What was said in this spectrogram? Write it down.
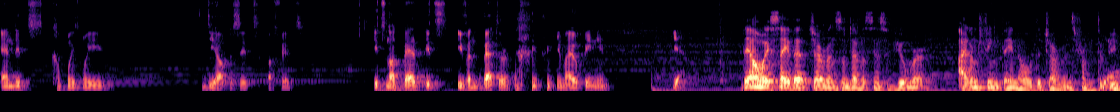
and it's completely the opposite of it. It's not bad, it's even better, in my opinion. Yeah. They always say that Germans don't have a sense of humor. I don't think they know the Germans from Turbine.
